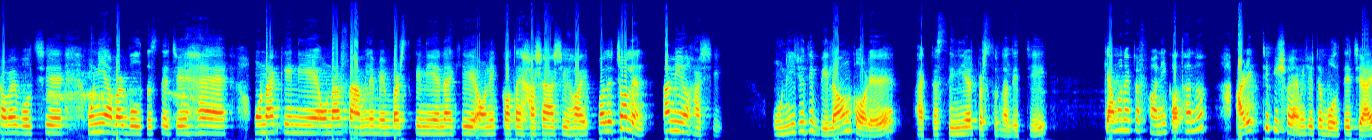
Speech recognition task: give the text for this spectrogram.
সবাই বলছে, উনি আবার বলতেছে যে হ্যাঁ ওনাকে নিয়ে, ওনার ফ্যামিলি মেম্বার্সকে নিয়ে নাকি অনেক কথায় হাসাহাসি হয়। বলে, চলেন, আমিও হাসি। উনি যদি বিলং করে একটা সিনিয়র পার্সোনালিটি কেমন একটা ফানি কথা না? আরেকটি বিষয় আমি যেটা বলতে চাই,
